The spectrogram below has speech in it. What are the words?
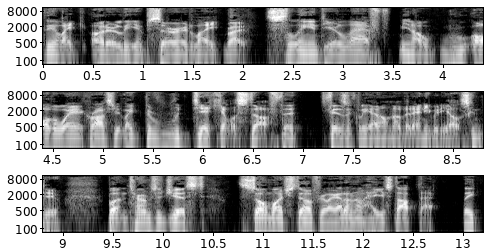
the like utterly absurd, like Right. slinging to your left, you know, all the way across your, like the ridiculous stuff that physically I don't know that anybody else can do. But in terms of just so much stuff, you're like, I don't know how you stop that. Like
